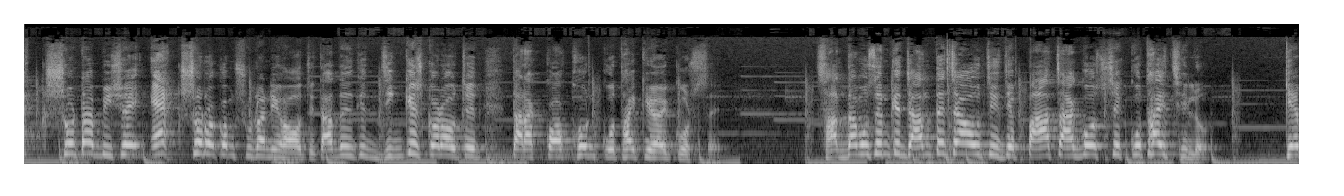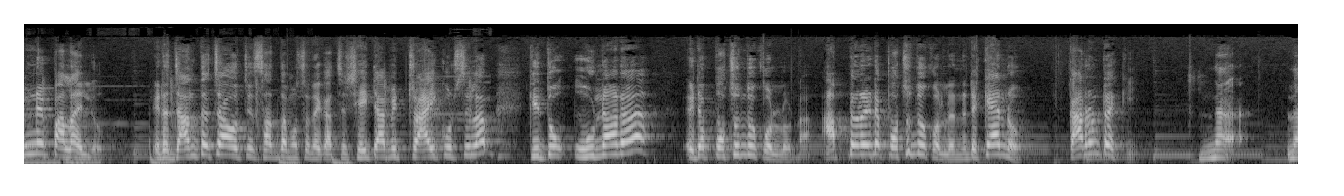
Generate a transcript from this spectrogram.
একশোটা বিষয়ে একশো রকম শুনানি হওয়া উচিত। তাদেরকে জিজ্ঞেস করা উচিত, তারা কখন, কোথায়, কীভাবে করছে। সাদ্দাম হোসেনকে জানতে চাওয়া উচিত যে পাঁচ আগস্ট সে কোথায় ছিল, কেমনে পালাইলো। এটা জানতে চাওয়া উচিত সাদ্দাম হোসেনের কাছে, সেইটা আমি ট্রাই করছিলাম, কিন্তু ওনারা এটা পছন্দ করল না। আপনারা এটা পছন্দ করলেন এটা কেন? কারণটা কি? না না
